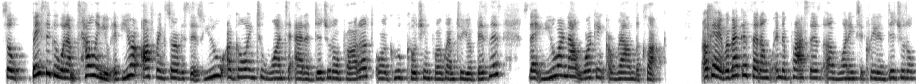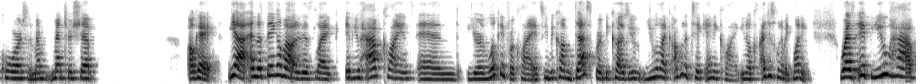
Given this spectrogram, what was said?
so basically what I'm telling you, if you're offering services, you are going to want to add a digital product or a group coaching program to your business so that you are not working around the clock. Okay, Rebecca said I'm in the process of wanting to create a digital course and mentorship. Okay, yeah, and the thing about it is like if you have clients and you're looking for clients, you become desperate because you you're like I'm going to take any client, you know, because I just want to make money. Whereas if you have,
